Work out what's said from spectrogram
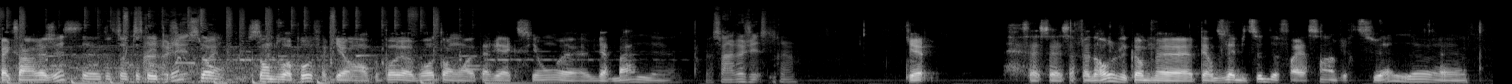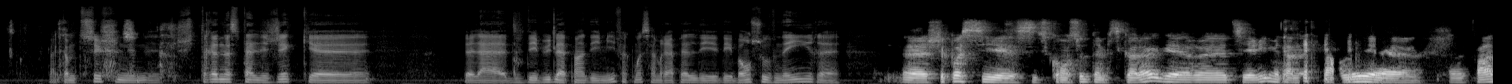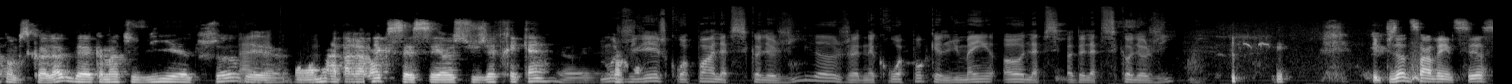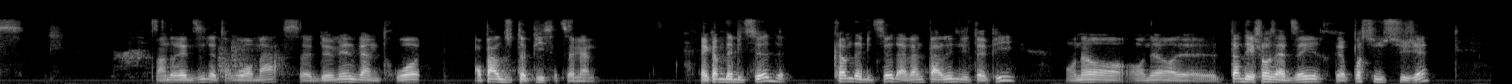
Fait que ça enregistre, euh, tout, tout, tout Ça est prêt? Si on, ouais. si on ne voit pas, fait qu'on peut pas avoir ton, ta réaction euh, verbale. euh. Ça enregistre. hein. Ok. Ça, ça, ça fait drôle, j'ai comme euh, perdu l'habitude de faire ça en virtuel. Là. euh. Ben, comme tu sais, je suis, une- je suis très nostalgique euh, de la, du début de la pandémie. Fait que moi, ça me rappelle des, des bons souvenirs. Euh. Je sais pas si, si tu consultes un psychologue, euh, Thierry, mais t'en as parlé, euh, parlé à ton psychologue de comment tu vis euh, tout ça. Ben, Et, apparemment, apparemment que c'est, c'est un sujet fréquent. euh, Moi, Julien, je crois pas à la psychologie. Là. Je ne crois pas que l'humain a, la psy- a de la psychologie. Épisode 126, vendredi le 3 mars euh, 2023. On parle d'utopie cette semaine. Mais comme d'habitude, comme d'habitude, avant de parler de l'utopie, on a, on a euh, tant des choses à dire, euh, pas sur le sujet.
